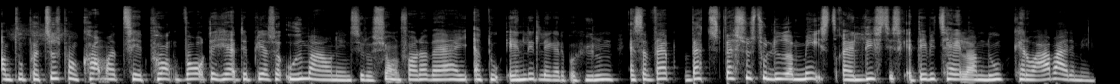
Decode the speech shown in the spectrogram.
om du på et tidspunkt kommer til et punkt, hvor det her det bliver så udmavende en situation for dig at være i, at du endelig lægger det på hylden? Altså, hvad, hvad, hvad synes du lyder mest realistisk af det, vi taler om nu? Kan du arbejde med en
